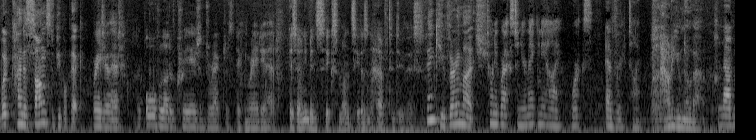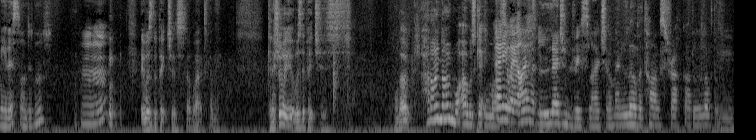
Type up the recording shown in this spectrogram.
what kind of songs do people pick? Radiohead. An awful lot of creative directors picking Radiohead. It's only been six months. He doesn't have to do this. Thank you very much. Toni Braxton, you're making me high. Works every time. How do you know that? Nabbed me this one, didn't it? Hmm? It was the pictures that worked for me. Can assure you it was the pictures. Although, had I known what I was getting myself Anyway, I into- had legendary slideshow. Men love a thong strap. God love them.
